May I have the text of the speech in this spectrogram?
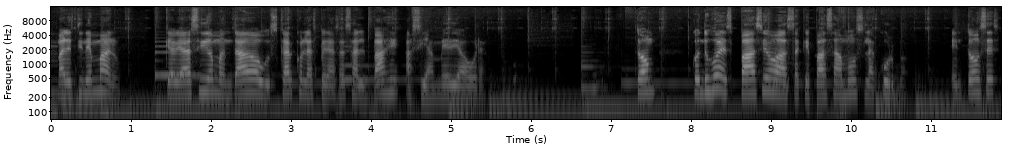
maletín en mano, que había sido mandado a buscar con la esperanza salvaje hacía media hora. Tom condujo despacio hasta que pasamos la curva. Entonces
